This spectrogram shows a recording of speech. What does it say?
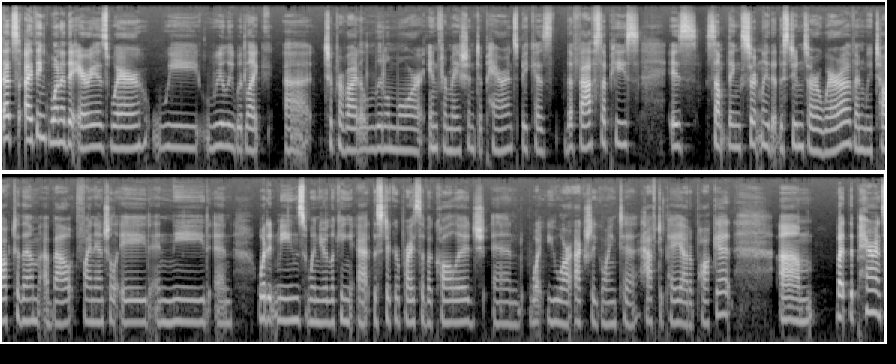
That's, I think, one of the areas where we really would like uh, to provide a little more information to parents because the FAFSA piece is something certainly that the students are aware of, and we talk to them about financial aid and need and what it means when you're looking at the sticker price of a college and what you are actually going to have to pay out of pocket. Um, but the parents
